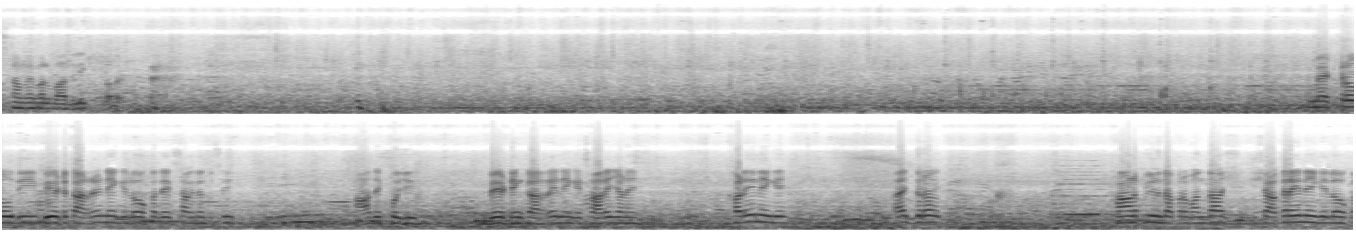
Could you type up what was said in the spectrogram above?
समय बल बादली की ओर ਮੈਟਰੋ ਦੀ ਵੇਟ ਕਰ ਰਹੇ ਨੇਗੇ ਲੋਕ, ਦੇਖ ਸਕਦੇ ਹੋ ਤੁਸੀਂ। ਆਹ ਦੇਖੋ ਜੀ, ਵੇਟਿੰਗ ਕਰ ਰਹੇ ਨੇਗੇ ਸਾਰੇ ਜਣੇ। ਖੜੇ ਨੇਗੇ। ਇੱਧਰ ਖਾਣ ਪੀਣ ਦਾ ਪ੍ਰਬੰਧ ਆ ਛਕ ਰਹੇ ਨੇਗੇ ਲੋਕ।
